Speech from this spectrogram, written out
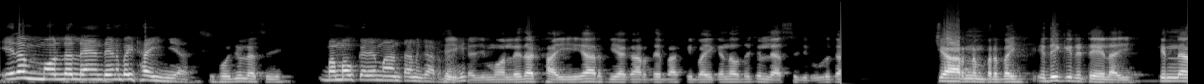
ਇਹਦਾ ਮੁੱਲ ਲੈਣ ਦੇਣ ਬਈ 28000 ਹੋ ਜੂ ਲੈਸ। ਜੀ ਬਾ ਮੌਕੇ ਦੇ ਮਾਨਤਾਨ ਕਰ ਦਾਂਗੇ। ਠੀਕ ਹੈ ਜੀ ਮੁੱਲ ਇਹਦਾ 28000 ਰੁਪਿਆ ਕਰਦੇ ਬਾਕੀ ਬਾਈ ਕਹਿੰਦਾ ਉਹਦੇ ਚੋਂ ਲੈਸ ਜ਼ਰੂਰ ਕਰ। ਚਾਰ ਨੰਬਰ ਬਾਈ ਇਹਦੀ ਕੀ ਡਿਟੇਲ ਆ ਜੀ? ਕਿੰਨਾ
